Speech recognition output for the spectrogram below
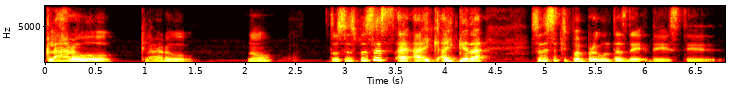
Claro, claro, ¿no? Entonces, pues ahí, ahí, queda, son ese tipo de preguntas de, de, este,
